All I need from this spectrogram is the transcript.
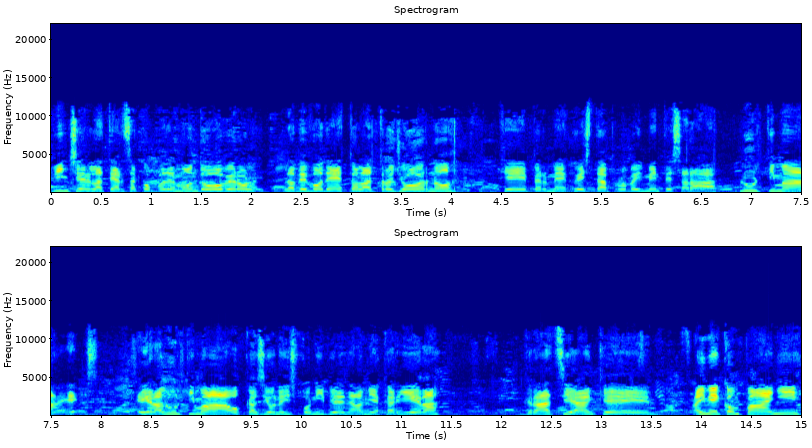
vincere la terza Coppa del Mondo overall. L'avevo detto l'altro giorno che per me questa probabilmente sarà l'ultima, eh, era l'ultima occasione disponibile nella mia carriera. Grazie anche ai miei compagni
